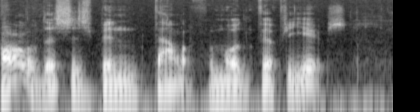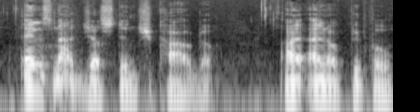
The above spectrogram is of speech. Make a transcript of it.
all of this has been fallow for more than 50 years. And it's not just in Chicago. I, I know people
